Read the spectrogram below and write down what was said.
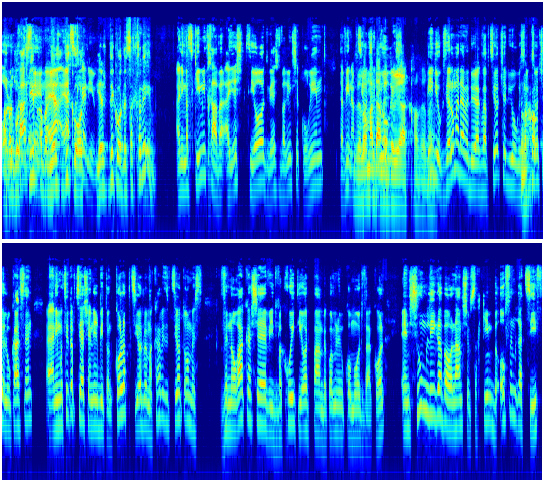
אבל לוקאסן, בודקים, אבל היה- יש היה בדיקות. יש בדיקות לשחקנים. אני מסכים איתך, אבל יש פציעות ויש דברים שקורים, תבין, זה הפציעות לא של מדע יוריס... מדויק, חברים. בדיוק, זה לא מדע מדויק, והפציעות של יוריס, נכון. והפציעות של לוקאסן, אני מוציא את הפציעה של ניר ביטון, כל הפציעות במכבי זה פציעות עומס, ונורא קשה, והתווכחו איתי עוד פעם בכל מיני מקומות והכל. אין שום ליגה בעולם שמשחקים באופן רציף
